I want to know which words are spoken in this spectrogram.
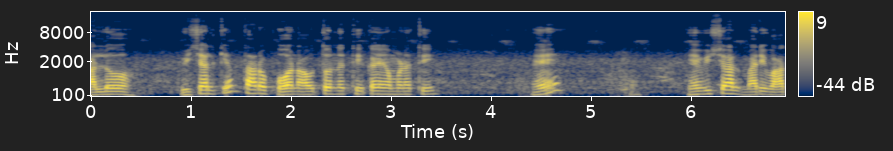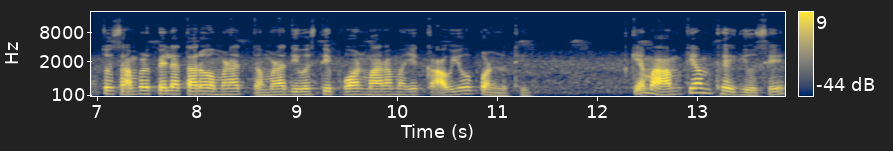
હાલો વિશાલ કેમ તારો ફોન આવતો નથી કંઈ હમણાંથી? હે? હે વિશાલ, મારી વાત તો સાંભળ પહેલાં તારો હમણાં હમણાં દિવસથી ફોન મારામાં એક આવ્યો પણ નથી. કેમ, આમ કેમ થઈ ગયું છે?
